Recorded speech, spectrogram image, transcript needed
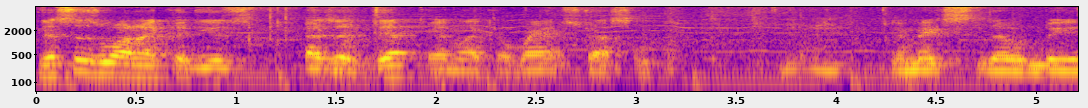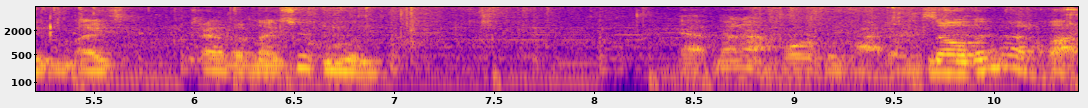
This is one I could use as a dip in like a ranch dressing. Mm-hmm. It makes that would be nice, kind of a nice cooling. Yeah, they're not horribly hot. They're just No, they're not hot.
